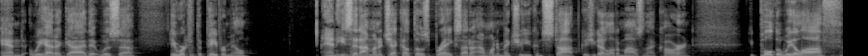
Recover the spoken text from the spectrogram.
And we had a guy that was, uh, he worked at the paper mill. And he said, I'm going to check out those brakes. I, I want to make sure you can stop because you got a lot of miles in that car. And he pulled the wheel off.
